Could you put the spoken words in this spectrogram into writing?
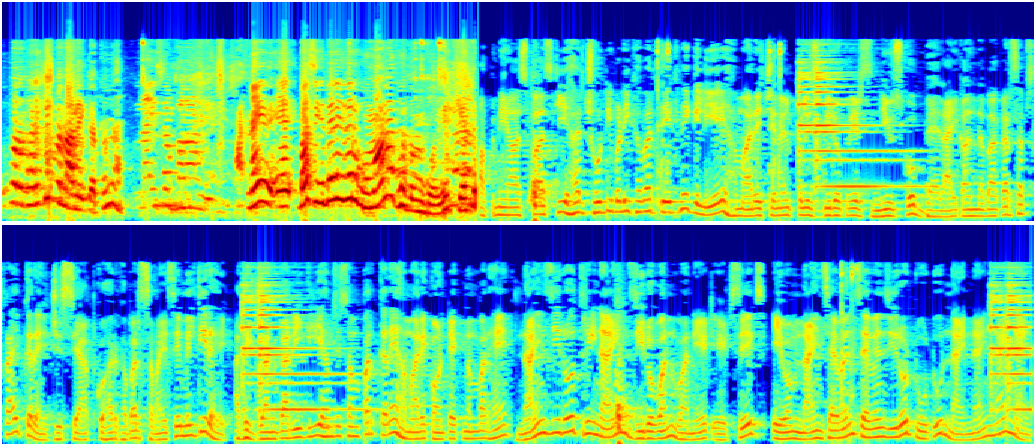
ऊपर घर की बना लेगा तुम्हें नहीं सब बना नहीं बस इधर इधर घुमाना था तुमको ये क्या? अपने आसपास की हर छोटी बड़ी खबर देखने के लिए हमारे चैनल पुलिस ब्यूरो न्यूज़ को बेल आइकन दबाकर सब्सक्राइब करें जिससे आपको हर खबर समय से मिलती रहे। अधिक जानकारी के लिए हमसे संपर्क करें। हमारे कॉन्टैक्ट नंबर है nine zero three nine zero one one eight eight six एवं nine seven seven zero two two nine nine nine nine.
